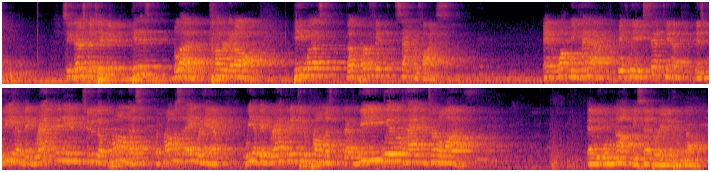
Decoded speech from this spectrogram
See, there's the ticket. His blood covered it all. He was the perfect sacrifice. And what we have, if we accept Him, is we have been grafted into the promise, the promise of Abraham. We have been grafted into the promise that we will have eternal life. And we will not be separated from God.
